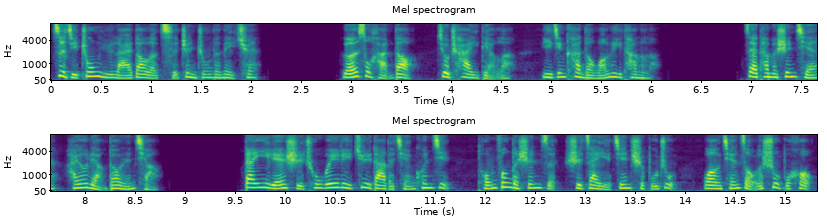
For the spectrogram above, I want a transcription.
自己终于来到了此阵中的内圈。栾素喊道：“就差一点了，已经看到王丽他们了。在他们身前还有两道人墙，但一连使出威力巨大的乾坤劲，童风的身子是再也坚持不住，往前走了数步后，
